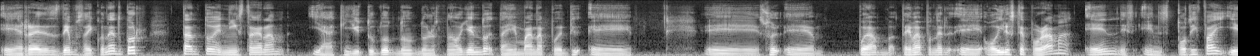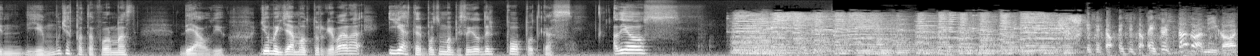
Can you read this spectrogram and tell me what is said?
redes de Mosaico Network tanto en Instagram y aquí en YouTube donde, lo están oyendo. También van a poder eh, eh, eh, puedan también a poner eh, oír este programa en, en Spotify y en, y en muchas plataformas de audio. Yo me llamo Héctor Guevara y hasta el próximo episodio del Pop Podcast. Adiós. Eso es todo, amigos.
